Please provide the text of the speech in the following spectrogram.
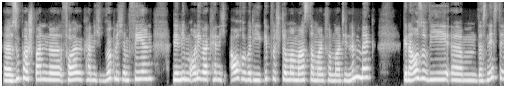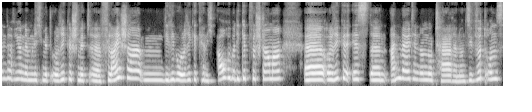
Äh, super spannende Folge, kann ich wirklich empfehlen. Den lieben Oliver kenne ich auch über die Gipfelstürmer Mastermind von Martin Limbeck. Genauso wie ähm, das nächste Interview, nämlich mit Ulrike Schmidt-Fleischer. Äh, die liebe Ulrike kenne ich auch über die Gipfelstürmer. Äh, Ulrike ist äh, Anwältin und Notarin und sie wird uns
